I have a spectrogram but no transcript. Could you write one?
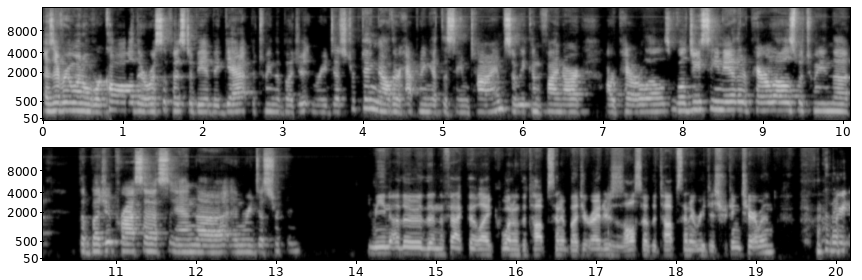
as everyone will recall, there was supposed to be a big gap between the budget and redistricting. Now they're happening at the same time, so we can find our our parallels. Well, do you see any other parallels between the the budget process and uh, and redistricting? You mean other than the fact that like one of the top Senate budget writers is also the top Senate redistricting chairman? there you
